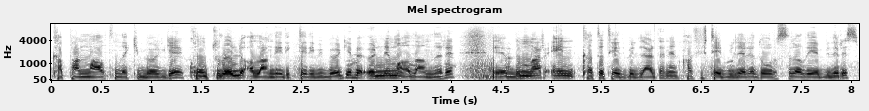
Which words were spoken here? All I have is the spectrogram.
kapanma altındaki bölge, kontrollü alan dedikleri bir bölge ve önleme alanları. Bunlar en katı tedbirlerden en hafif tedbirlere doğru sıralayabiliriz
